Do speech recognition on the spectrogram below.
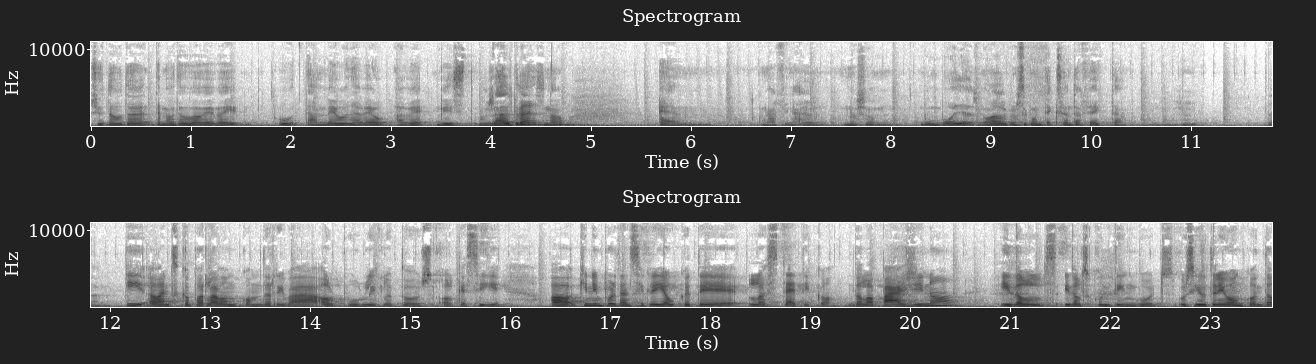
si ho també ho deu haver, ho, també ho deveu haver vist vosaltres, no? Eh, al final no som bombolles, no? El nostre context ens afecta. I abans que parlàvem com d'arribar al públic, lectors, el que sigui, uh, quina importància creieu que té l'estètica de la pàgina i dels, i dels continguts? O sigui, ho teniu en compte?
